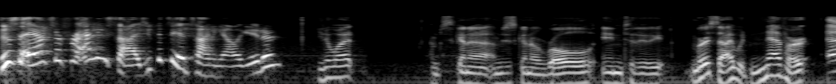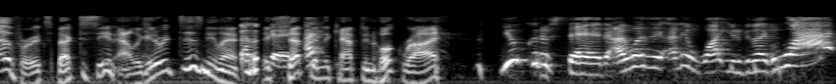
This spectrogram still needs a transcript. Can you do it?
Just answer for any size. You could say a tiny alligator. you know what? I'm just gonna I'm just gonna roll into the Marissa. I would never ever expect to see an alligator at Disneyland, Okay. except in the Captain Hook ride. You could have said I wasn't. I didn't want you to be like what?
